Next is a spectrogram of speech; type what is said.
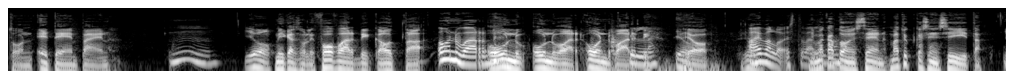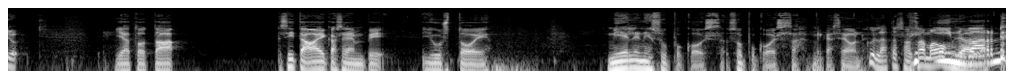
ton eteenpäin. Joo. Mikä se oli? Forwardi kautta Onward. on, onward, onwardi. Kyllä. Joo. Joo. Joo. Aivan loistava. Niin mä katoin sen. Mä tykkäsin siitä. Joo. Ja tota, sitä aikaisempi just toi Mieleni supukoissa, sopukoissa, mikä se on. Kyllä, tässä on sama ohjaaja. Inward.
